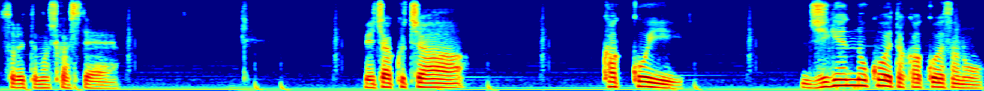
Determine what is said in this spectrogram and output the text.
それってもしかして、めちゃくちゃかっこいい、次元の超えたかっこよさの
